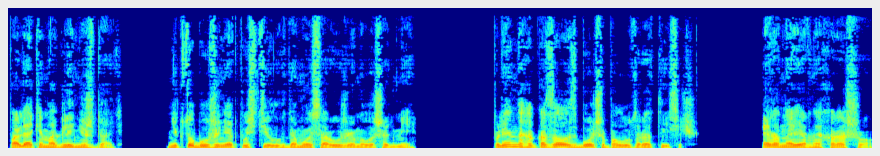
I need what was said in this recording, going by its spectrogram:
поляки могли не ждать. Никто бы уже не отпустил их домой с оружием и лошадьми. Пленных оказалось больше полутора тысяч. Это, наверное, хорошо.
